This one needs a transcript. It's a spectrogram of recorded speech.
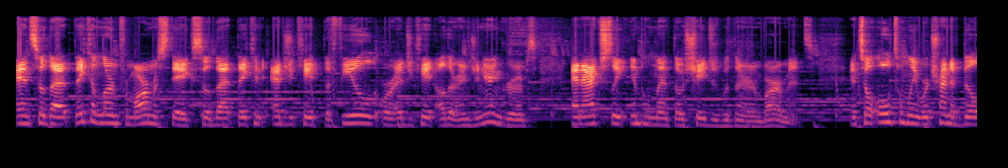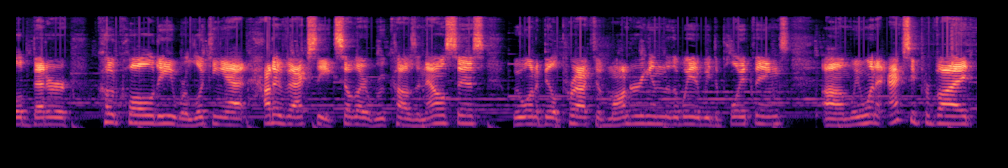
and so that they can learn from our mistakes so that they can educate the field or educate other engineering groups and actually implement those changes within their environments. And so ultimately, we're trying to build better code quality. We're looking at how to actually accelerate root cause analysis. We want to build proactive monitoring into the way that we deploy things. Um, we want to actually provide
